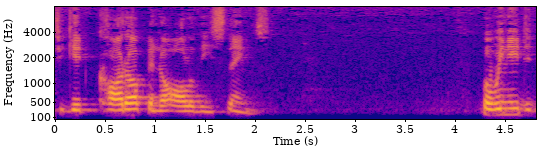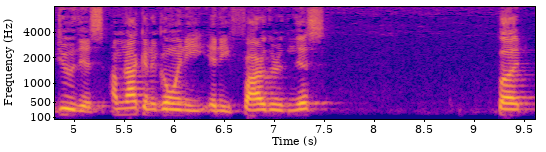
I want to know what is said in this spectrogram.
to get caught up into all of these things but we need to do this. I'm not going to go any, any farther than this, but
